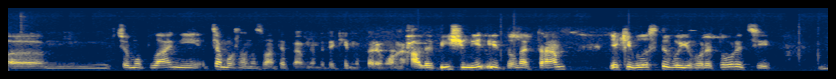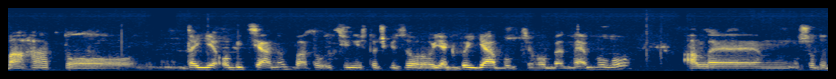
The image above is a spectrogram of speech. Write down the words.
ем, в цьому плані це можна назвати певними такими перемогами. Але в більшій мірі Дональд Трамп, як і властиво його риториці, багато дає обіцянок, багато оцінює з точки зору, якби я був цього би не було. Але щодо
